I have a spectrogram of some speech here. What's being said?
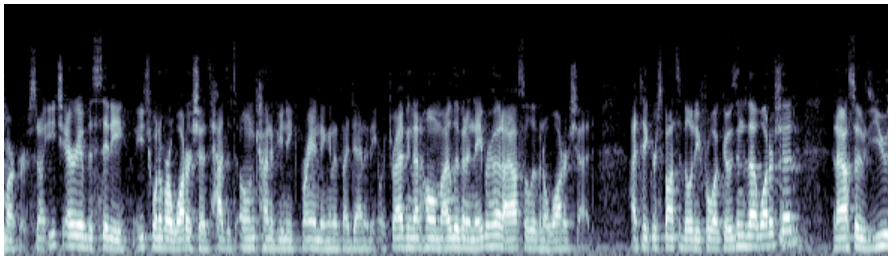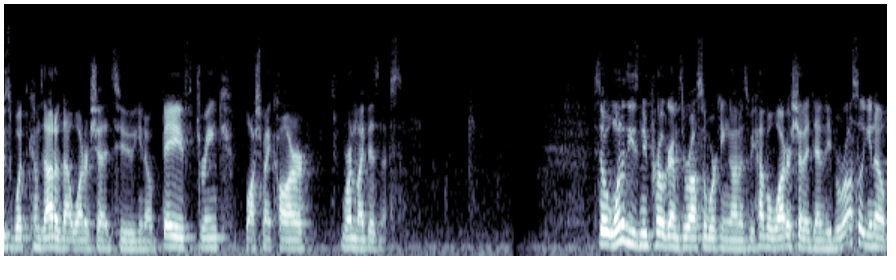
markers. So now each area of the city, each one of our watersheds has its own kind of unique branding and its identity. We're driving that home. I live in a neighborhood. I also live in a watershed. I take responsibility for what goes into that watershed, and I also use what comes out of that watershed to, you know, bathe, drink, wash my car, run my business. So one of these new programs we're also working on is we have a watershed identity, but we're also, you know,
